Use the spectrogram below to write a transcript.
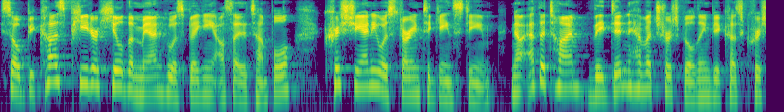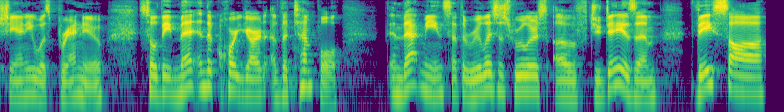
So, because Peter healed the man who was begging outside the temple, Christianity was starting to gain steam. Now, at the time, they didn't have a church building because Christianity was brand new, so they met in the courtyard of the temple. And that means that the religious rulers of Judaism, they saw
